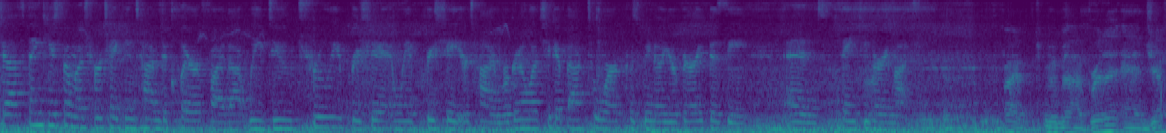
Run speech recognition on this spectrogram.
Jeff, thank you so much for taking time to clarify that. We do truly appreciate it, and we appreciate your time. We're going to let you get back to work because we know you're very busy, and thank you very much. All right, uh, Britta and Jeff.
